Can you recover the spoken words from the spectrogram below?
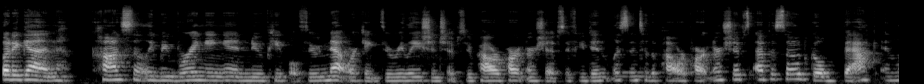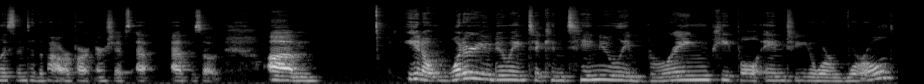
But again, constantly be bringing in new people through networking, through relationships, through power partnerships. If you didn't listen to the power partnerships episode, go back and listen to the power partnerships episode. Um, you know, what are you doing to continually bring people into your world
